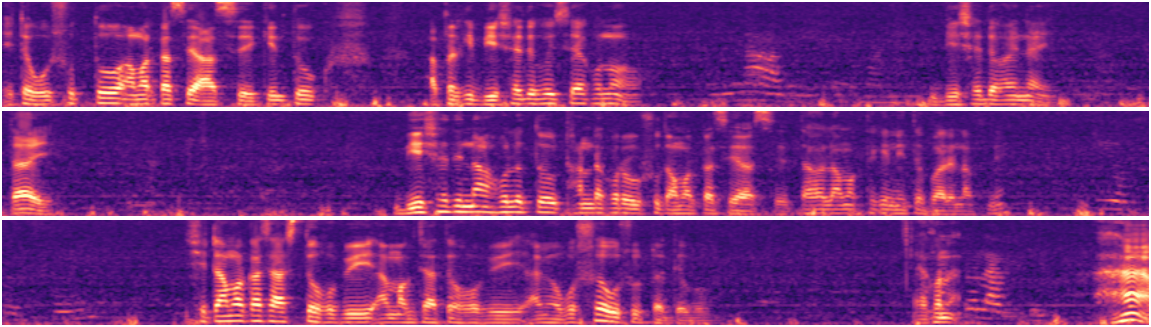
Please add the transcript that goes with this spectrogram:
এটা ওষুধ তো আমার কাছে আছে কিন্তু আপনার কি বিয়ে শাদী হয়েছে এখনও। বিয়ে শাদী হয় নাই? তাই? বিয়ে শাদী না হলে তো ঠান্ডা করার ওষুধ আমার কাছে আছে তাহলে আমার থেকে নিতে পারেন আপনি। সেটা আমার কাছে আসতে হবে আমাকে যেতে হবে আমি অবশ্যই ওষুধটা দেব। এখন হ্যাঁ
